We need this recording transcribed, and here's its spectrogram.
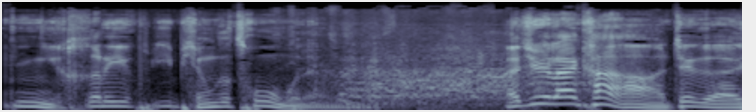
你喝了一一瓶子醋呢。来，继续来看啊，这个。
